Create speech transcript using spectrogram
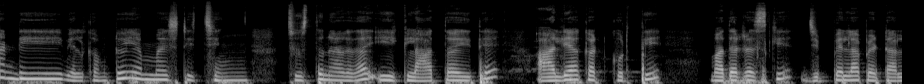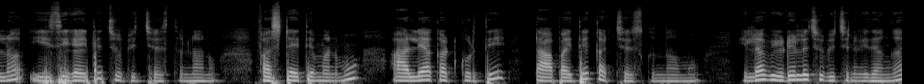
అండి వెల్కమ్ టు ఎంఐ స్టిచ్చింగ్. చూస్తున్నారు కదా ఈ క్లాత్ అయితే ఆలియా కట్ కుర్తి మదర్ డ్రెస్కి జిప్ ఎలా పెట్టాలో ఈజీగా అయితే చూపించేస్తున్నాను. ఫస్ట్ అయితే మనము ఆలియా కట్ కుర్తి టాప్ అయితే కట్ చేసుకుందాము. ఇలా వీడియోలో చూపించిన విధంగా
